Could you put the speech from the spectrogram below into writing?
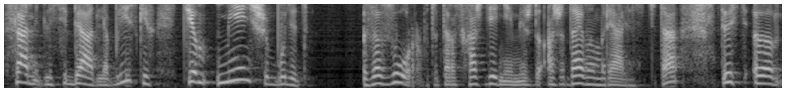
сами для себя, для близких, тем меньше будет зазор, вот это расхождение между ожидаемым и реальностью, да. То есть э,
